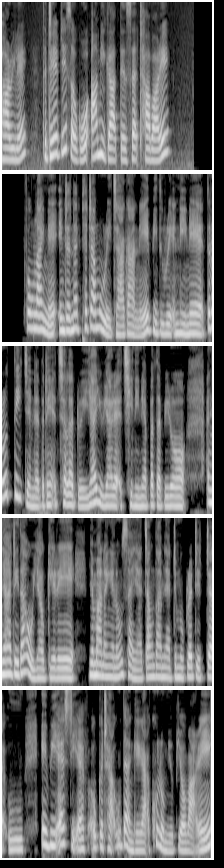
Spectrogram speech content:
ဘာတွေလဲတည်င်းပြည်စုံကိုအာမီကတင်ဆက်ထားပါတယ်။ ဖုန်းလိုင်းနဲ့အင်တာနက်ဖြတ်တောက်မှုတွေကြားကနေပြည်သူတွေအနေနဲ့သူတို့သိကျင်တဲ့သတင်းအချက်အလက်တွေရယူရတဲ့အခြေအနေနဲ့ပတ်သက်ပြီးတော့အညာဒေသကိုရောက်ခဲ့တဲ့မြန်မာနိုင်ငံလုံးဆိုင်ရာចောင်းသားများဒီမိုကရက်တစ်တပ်ဦး ABSDF ဥက္ကဋ္ဌဦးတန်ခဲကအခုလိုမျိုးပြောပါတယ်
